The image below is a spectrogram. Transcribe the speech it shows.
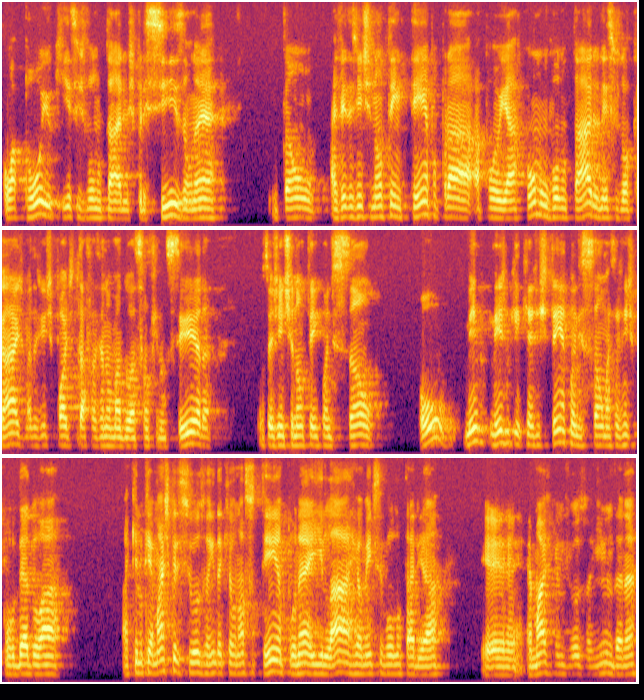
o apoio que esses voluntários precisam, né? Então, às vezes a gente não tem tempo para apoiar como um voluntário nesses locais, mas a gente pode estar fazendo uma doação financeira, ou se a gente não tem condição, ou mesmo, que, que, a gente tenha condição, mas se a gente puder doar aquilo que é mais precioso ainda, que é o nosso tempo, né, e ir lá realmente se voluntariar, é, é mais grandioso ainda, né?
